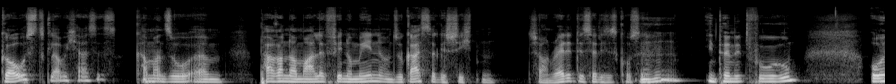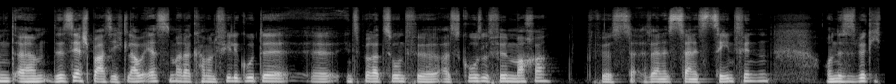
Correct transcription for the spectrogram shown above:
Ghost, glaube ich, heißt es, kann man so ähm, paranormale Phänomene und so Geistergeschichten schauen. Reddit ist ja dieses große Internetforum. Und ähm, das ist sehr spaßig. Ich glaube, erstens mal, da kann man viele gute äh, Inspirationen für als Gruselfilmmacher für seine, seine Szenen finden. Und es ist wirklich,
